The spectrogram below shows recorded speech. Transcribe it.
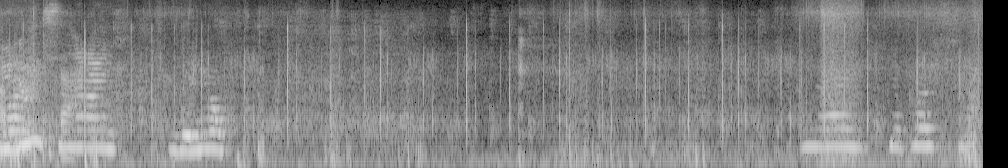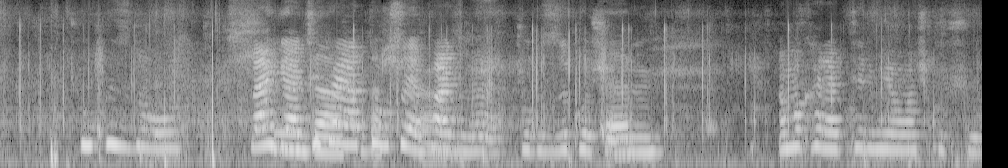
Gelir misin? Geliyorum. Yaparsın? Çok hızlı ol. Ben gerçek hayatta olsa yapardım evet. Çok hızlı koşuyorum. Ama karakterim yavaş koşuyor.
